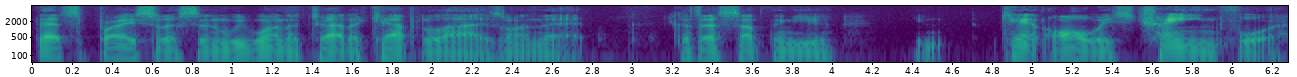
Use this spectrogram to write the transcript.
that's priceless, and we want to try to capitalize on that because that's something you, you can't always train for.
